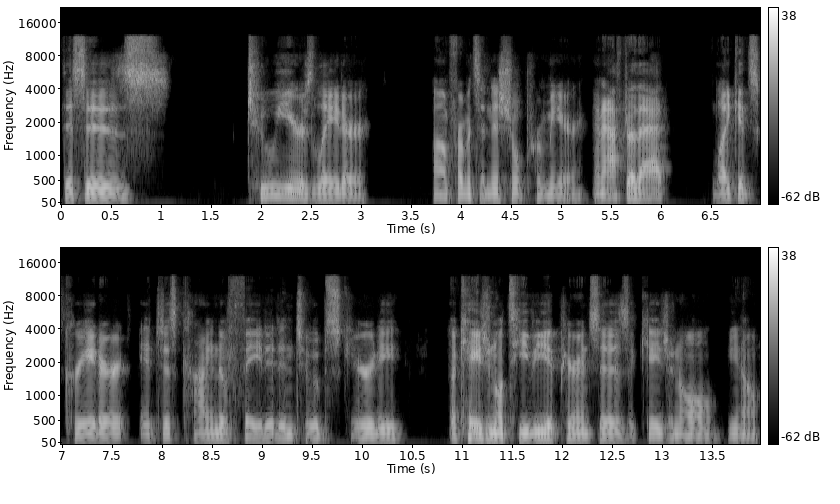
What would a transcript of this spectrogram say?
this is two years later um, from its initial premiere. And after that, like its creator, it just kind of faded into obscurity. Occasional TV appearances, occasional, you know,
